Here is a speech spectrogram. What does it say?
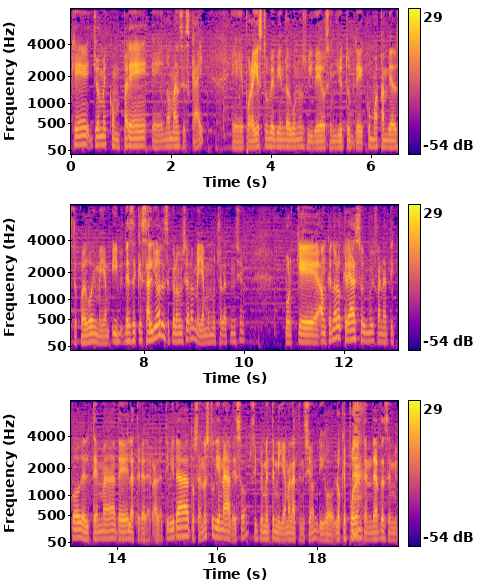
que yo me compré eh, No Man's Sky. Eh, por ahí estuve viendo algunos videos en YouTube de cómo ha cambiado este juego y me y desde que salió, desde que lo anunciaron, me llamó mucho la atención. Porque aunque no lo creas, soy muy fanático del tema de la teoría de relatividad. O sea, no estudié nada de eso, simplemente me llama la atención. Digo, lo que puedo entender desde mi,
